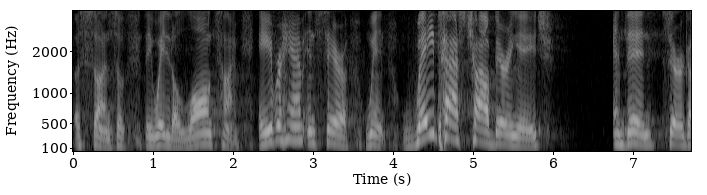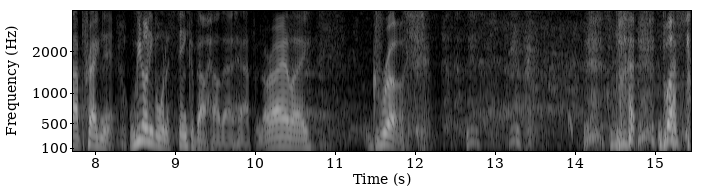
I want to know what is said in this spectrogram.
a son. So they waited a long time. Abraham and Sarah went way past childbearing age, and then Sarah got pregnant. We don't even want to think about how that happened, all right? Like, gross. but, but,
